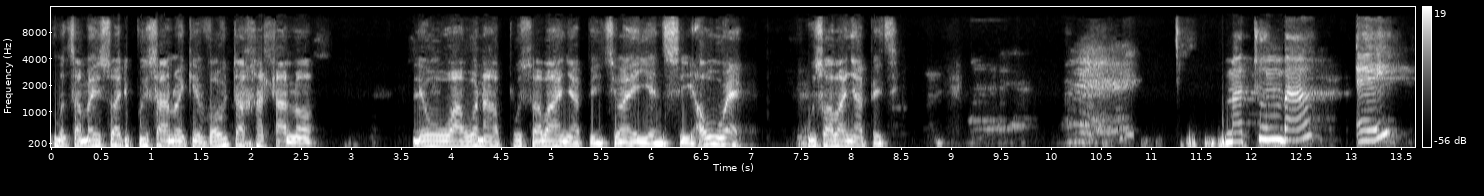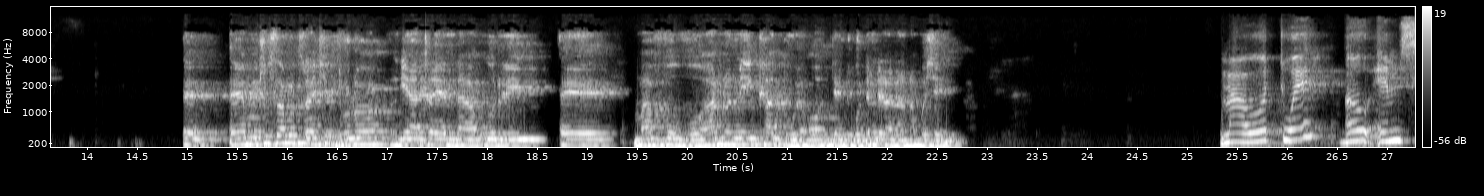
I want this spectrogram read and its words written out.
motsamaiso wa dipuisano ke vouta kgahlano le ho wa hona ha puso wa banyapetsi wa ANC ha uwe puso wa banyapetsi Matumba, A. eh muthusa mudzulatshidulo ndi a tenda uri eh mafobvu hanoni kha ṱuwe oṱhe ndi khou tendelana na motion Maotwe, OMC.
